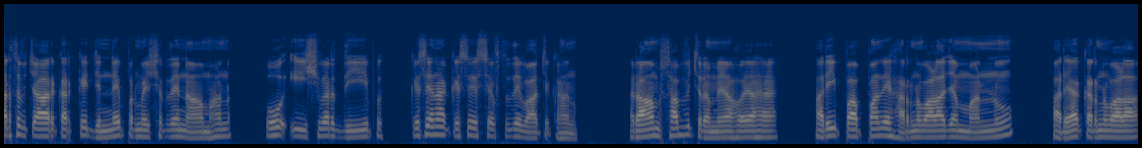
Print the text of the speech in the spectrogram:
ਅਰਥ ਵਿਚਾਰ ਕਰਕੇ ਜਿੰਨੇ ਪਰਮੇਸ਼ਰ ਦੇ ਨਾਮ ਹਨ, ਉਹ ਈਸ਼ਵਰ ਦੀਪ ਕਿਸੇ ਨਾ ਕਿਸੇ ਸਿਫਤ ਦੇ ਵਾਚਕ ਹਨ। ਰਾਮ ਸਭ ਵਿੱਚ ਰਮਿਆ ਹੋਇਆ ਹੈ, ਹਰੀ ਪਾਪਾਂ ਦੇ ਹਰਨ ਵਾਲਾ ਜਾਂ ਮਨ ਨੂੰ ਹਰਿਆ ਕਰਨ ਵਾਲਾ,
